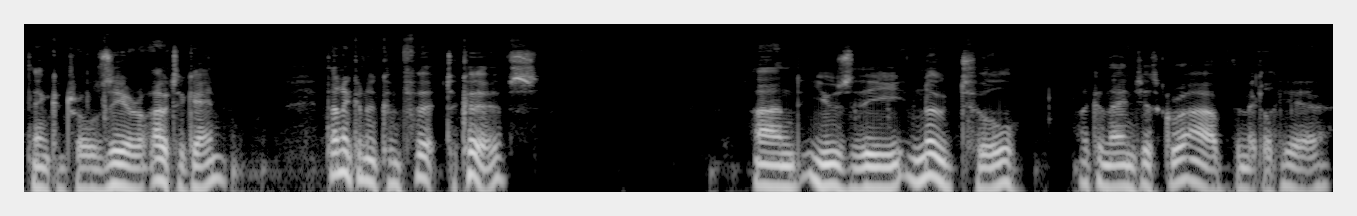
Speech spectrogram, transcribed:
Then control zero out again. Then I'm going to convert to curves and use the node tool. I can then just grab the middle here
